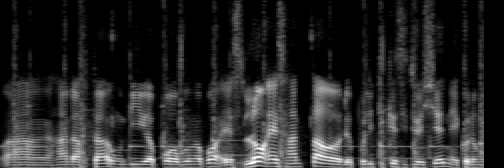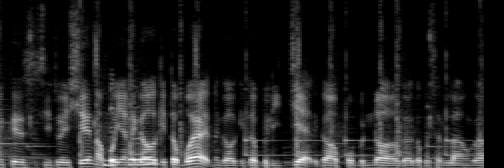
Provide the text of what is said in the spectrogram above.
uh, hang daftar undi apa apa apa as long as hang tahu the political situation economical situation apa yang Betul. negara kita buat negara kita beli jet ke apa benda ke kapal selam ke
